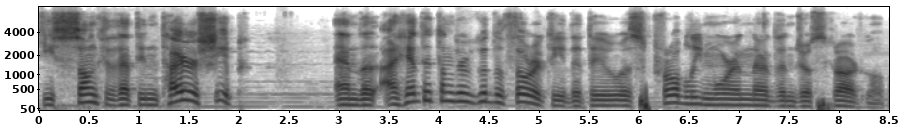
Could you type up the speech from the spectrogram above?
He sunk that entire ship and uh, I had it under good authority that there was probably more in there than just cargo.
